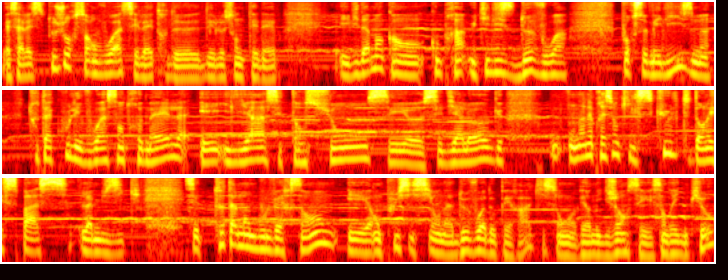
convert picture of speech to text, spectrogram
Ben ça laisse toujours sans voix ces lettres de, des leçons de ténèbres. Évidemment, quand Couperin utilise deux voix pour ce mélisme, tout à coup les voix s'entremêlent et il y a ces tensions, ces, euh, ces dialogues. On a l'impression qu'il sculpte dans l'espace la musique. C'est totalement bouleversant et en plus ici on a deux voix d'opéra qui sont Véronique Jans et Sandrine Pio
